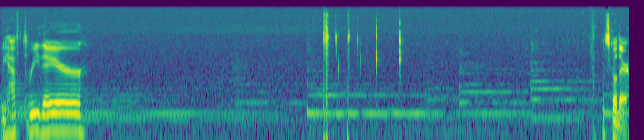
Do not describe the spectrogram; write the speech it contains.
We have three there. Let's go there.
